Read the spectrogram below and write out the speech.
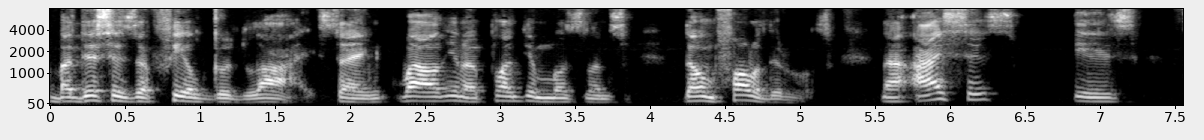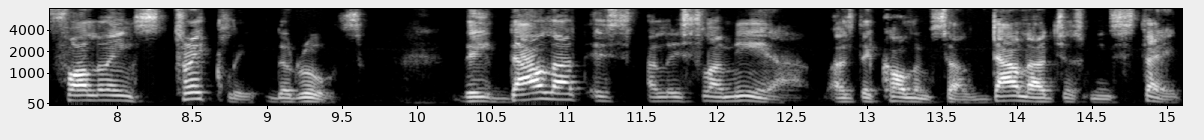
But this is a feel good lie, saying, well, you know, plenty of Muslims don't follow the rules. Now, ISIS is following strictly the rules. The Dawlat is al Islamiyah, as they call themselves, Dawlat just means state,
